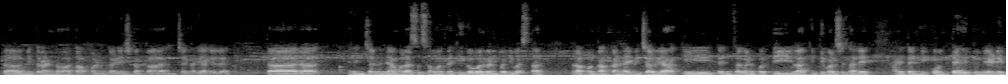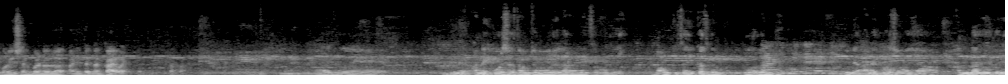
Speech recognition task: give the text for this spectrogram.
तर मित्रांनो आता आपण गणेश काका यांच्या घरी आलेलो आहे. तर यांच्या घरी आम्हाला असं समजलं की गवर गणपती बसतात. तर आपण काकांनाही विचारूया की त्यांचा गणपतीला किती वर्ष झाले आणि त्यांनी कोणत्या हेतूने डेकोरेशन बनवलं आणि त्यांना काय वाटतं? काका. आज गेले अनेक वर्षात आमच्या मोरे घराण्याचं. म्हणजे भावकीचा एकच गणपती गौर गणपती. गेले अनेक वर्ष म्हणजे अंदाजे तरी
